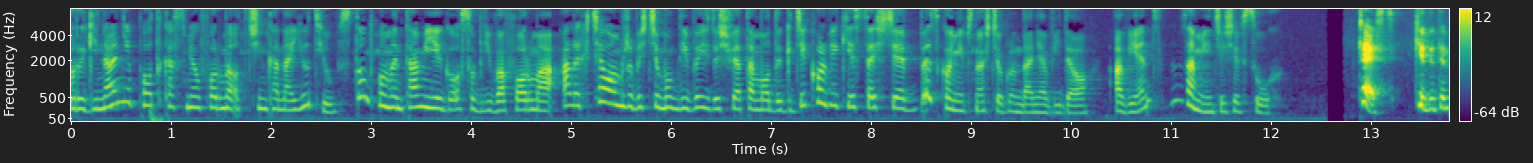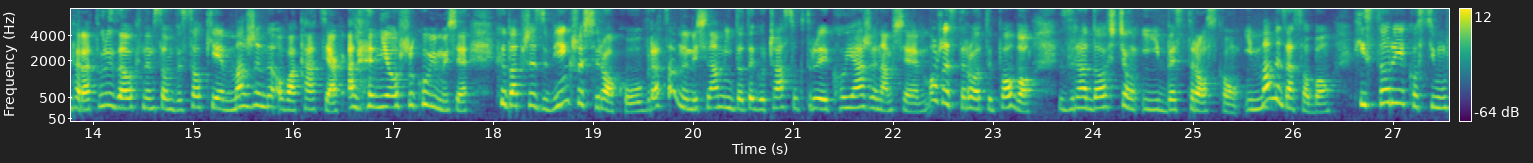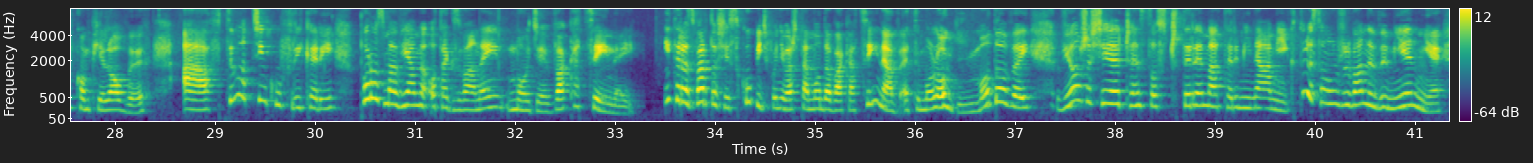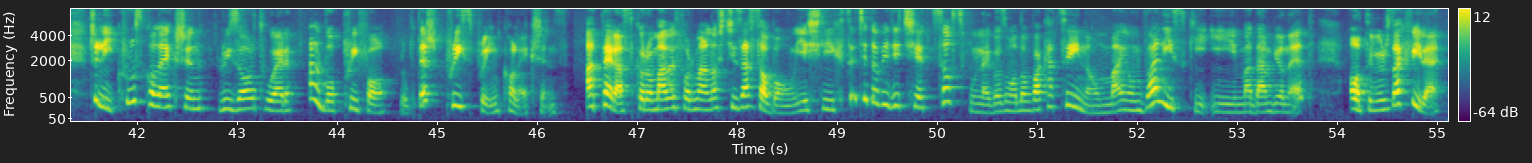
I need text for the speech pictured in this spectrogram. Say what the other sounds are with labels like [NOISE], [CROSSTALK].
Oryginalnie podcast miał formę odcinka na YouTube, stąd momentami jego osobliwa forma, ale chciałam, żebyście mogli wejść do świata mody gdziekolwiek jesteście, bez konieczności oglądania wideo. A więc zamieńcie się w słuch. Cześć! Kiedy temperatury za oknem są wysokie, marzymy o wakacjach, [LAUGHS] ale nie oszukujmy się. Chyba przez większość roku wracamy myślami do tego czasu, który kojarzy nam się może stereotypowo z radością i beztroską. I mamy za sobą historię kostiumów kąpielowych, a w tym odcinku Freakery porozmawiamy o tak zwanej modzie wakacyjnej. I teraz warto się skupić, ponieważ ta moda wakacyjna w etymologii modowej wiąże się często z czterema terminami, które są używane wymiennie, czyli cruise collection, resort wear albo pre-fall lub też pre-spring collections. A teraz, skoro mamy formalności za sobą, jeśli chcecie dowiedzieć się, co wspólnego z modą wakacyjną mają walizki i Madame Vionette, o tym już za chwilę.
